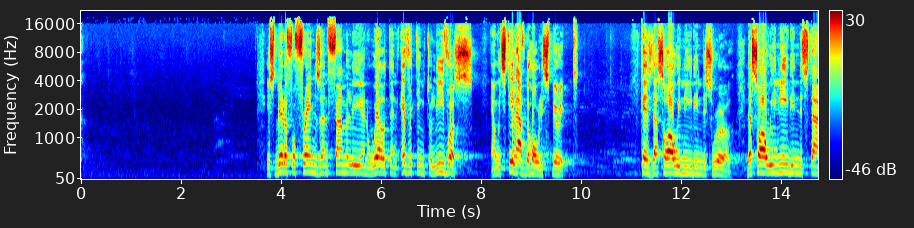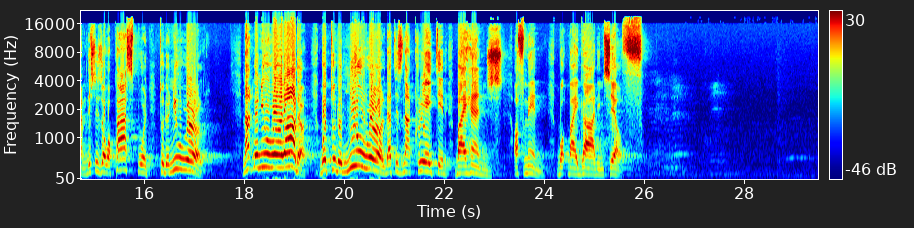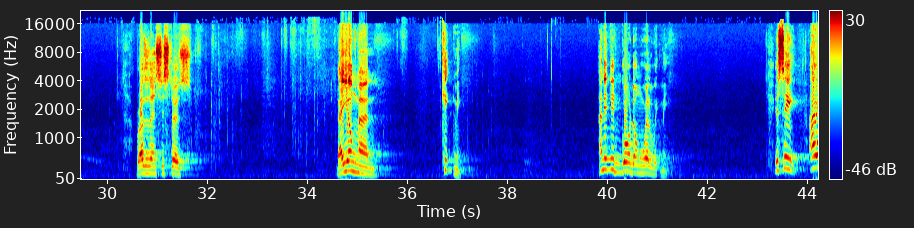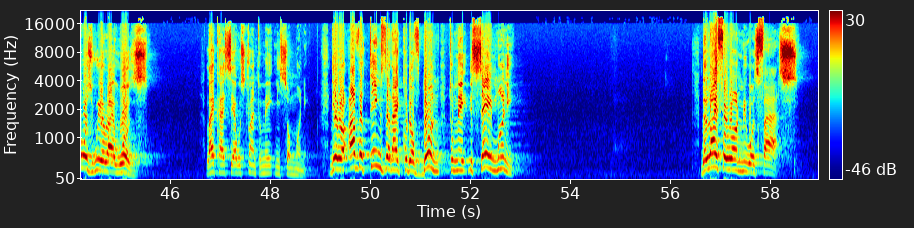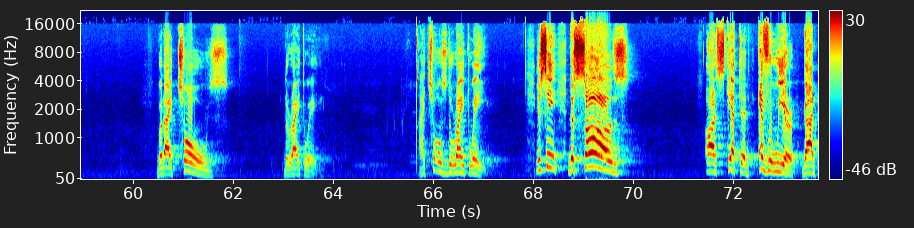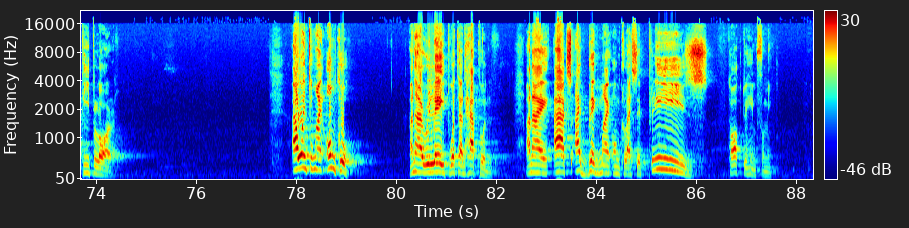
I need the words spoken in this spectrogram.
It's better for friends and family and wealth and everything to leave us, and we still have the Holy Spirit because that's all we need in this world. That's all we need in this time. This is our passport to the new world. Not the new world order, but to the new world that is not created by hands of men, but by God Himself. Brothers and sisters, that young man kicked me. And it didn't go down well with me. You see, I was where I was. Like I say, I was trying to make me some money. There are other things that I could have done to make the same money. The life around me was fast. But I chose the right way. I chose the right way. You see, the Sauls are scattered everywhere God people are. I went to my uncle and I relate what had happened. And I asked, I begged my uncle, I said, please talk to him for me.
